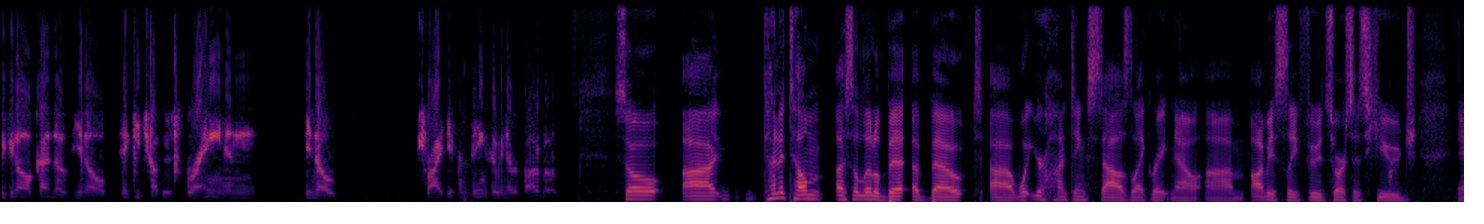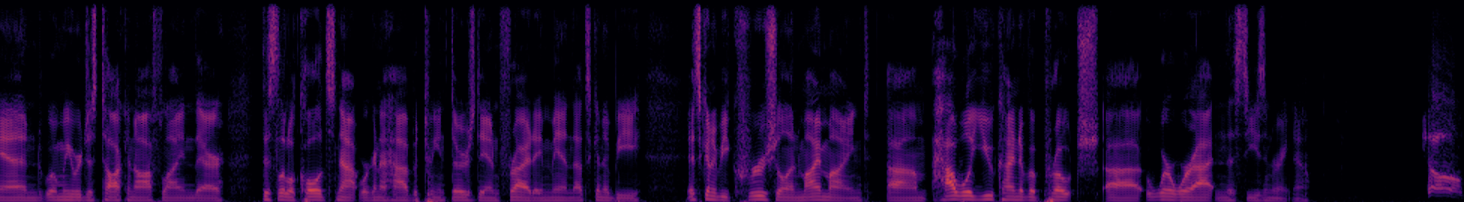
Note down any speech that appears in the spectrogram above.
we can all kind of you know pick each other's brain and you know try different things that we never thought about. So, uh, kind of tell us a little bit about uh, what your hunting style is like right now. Um, obviously, food source is huge, and when we were just talking offline there, this little cold snap we're gonna have between Thursday and Friday, man, that's gonna be it's gonna be crucial in my mind. Um, how will you kind of approach uh, where we're at in this season right now? So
